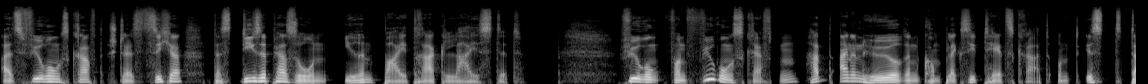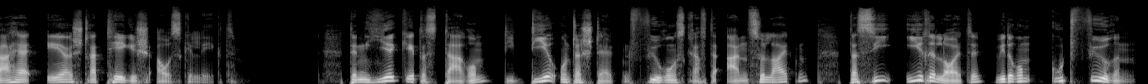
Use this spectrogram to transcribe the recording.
als Führungskraft stellst sicher, dass diese Person ihren Beitrag leistet. Führung von Führungskräften hat einen höheren Komplexitätsgrad und ist daher eher strategisch ausgelegt. Denn hier geht es darum, die dir unterstellten Führungskräfte anzuleiten, dass sie ihre Leute wiederum gut führen.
